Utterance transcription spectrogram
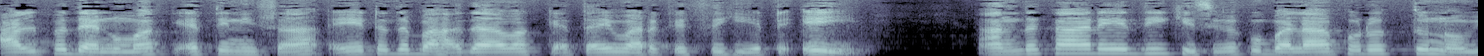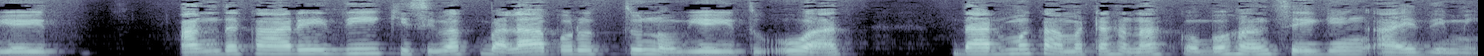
අල්ප දැනුමක් ඇති නිසා ඒටද බාධාවක් ඇතයි වරක සිහියට එයි. අන්ධකාරයේදී කිසිවෙකු බලාපොරොත්තු නොවිය අන්ධකාරයේදී කිසිවක් බලාපොරොත්තු නොවිය යුතු උවත් ධර්ම කමඨහනක් ඔබ වහන්සේගෙන් අයදිමි.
